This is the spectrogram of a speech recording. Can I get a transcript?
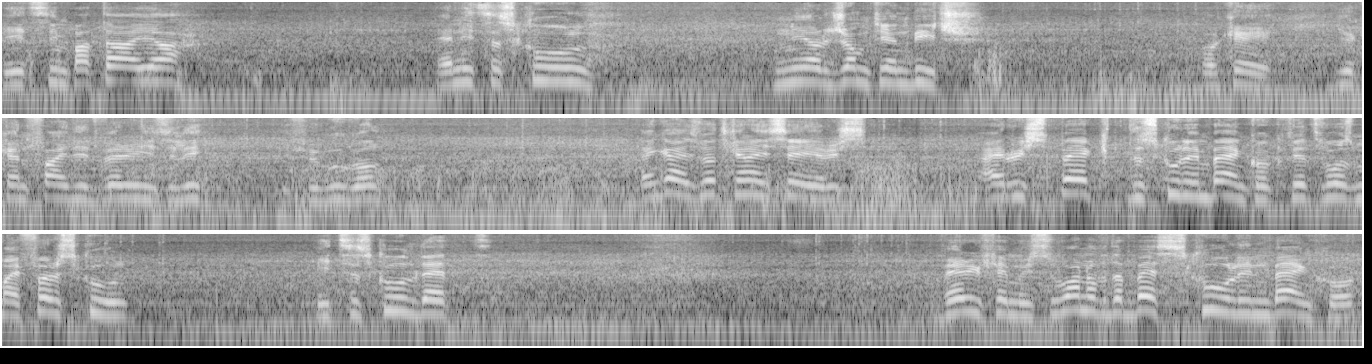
It's in Pattaya, and it's a school near Jomtien Beach. Okay, you can find it very easily if you Google. And guys, what can I say? I respect the school in Bangkok. That was my first school. It's a school that very famous. One of the best school in Bangkok.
